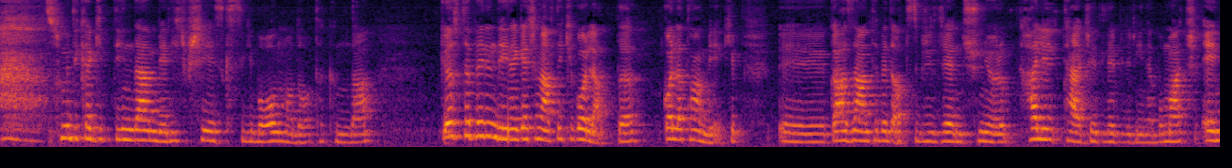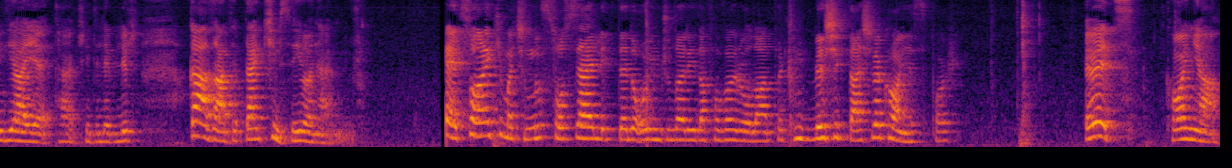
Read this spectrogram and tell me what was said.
Sumidika gittiğinden beri hiçbir şey eskisi gibi olmadı o takımda. Göztepe'nin de yine geçen hafta 2 gol attı. Gol atan bir ekip. E, Gaziantep'e de atabileceğini düşünüyorum. Halil tercih edilebilir yine bu maç. Endiaye tercih edilebilir. Gaziantep'ten kimseyi önermiyorum. Evet sonraki maçımız Sosyal Lig'de de oyuncularıyla favori olan takım Beşiktaş ve Konya Spor. Evet, Konya.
